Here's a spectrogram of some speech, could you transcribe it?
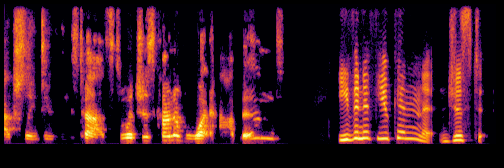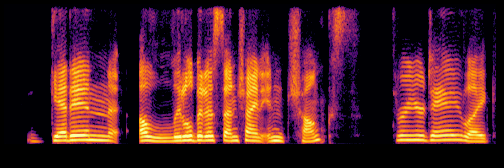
actually do these tasks, which is kind of what happened. Even if you can just get in a little bit of sunshine in chunks through your day, like,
